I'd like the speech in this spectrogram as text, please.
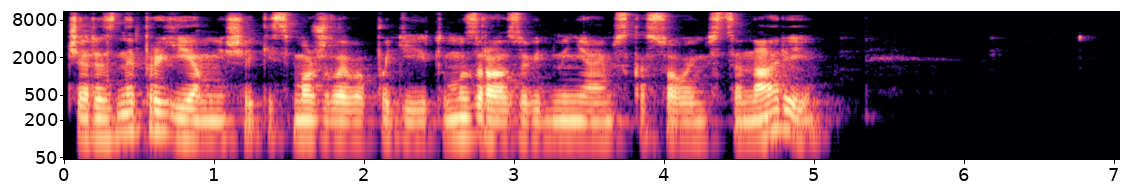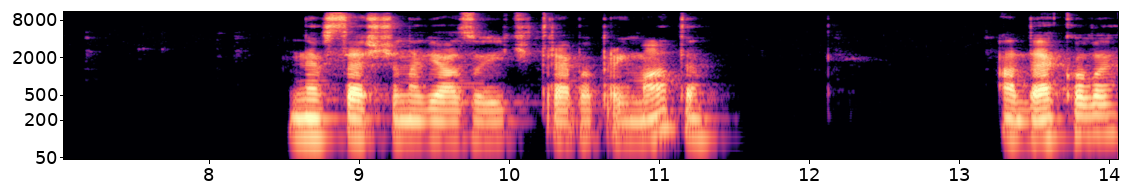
Через неприємніші якісь можливі події, тому зразу відміняємо, скасовуємо сценарії. Не все, що нав'язують, треба приймати. А деколи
